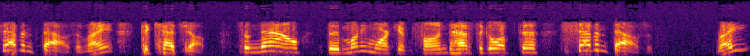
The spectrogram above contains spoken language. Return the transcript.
seven thousand, right, to catch up. So now the money market fund has to go up to seven thousand, right,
